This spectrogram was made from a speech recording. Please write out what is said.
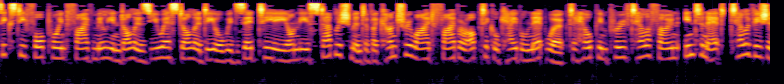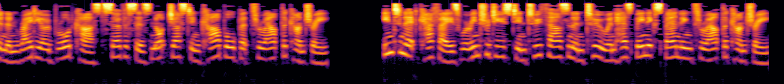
$64.5 million US dollar deal with ZTE on the establishment of a countrywide fiber optical cable network to help improve telephone, internet, television and radio broadcast services not just in Kabul but throughout the country. Internet cafes were introduced in 2002 and has been expanding throughout the country.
